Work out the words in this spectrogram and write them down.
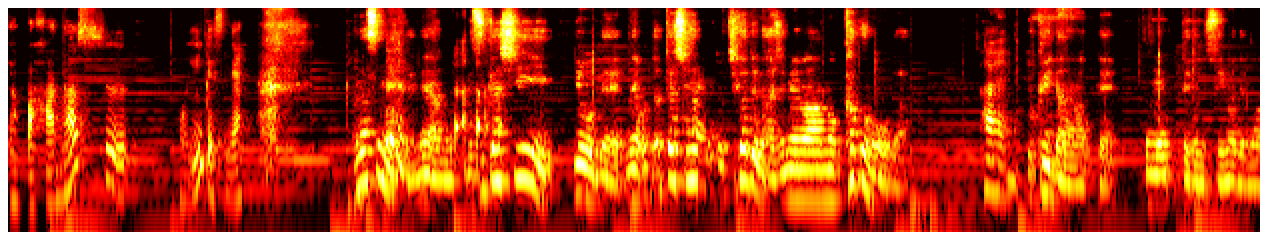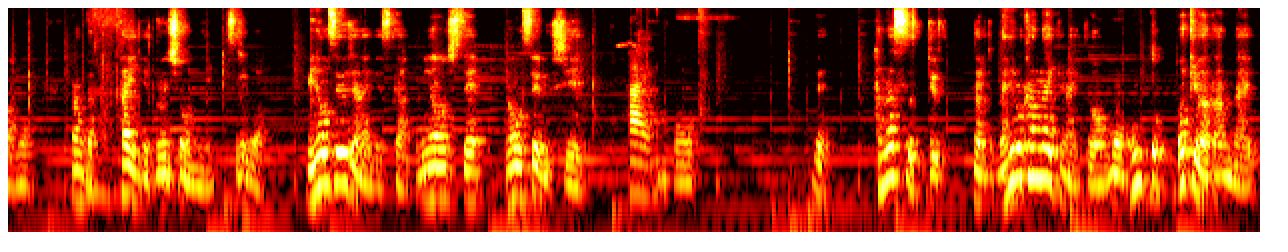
やっぱ話すもいいですね。話すのってね、あの難しいようで、ね、私はどっちかというと初めはあの書く方がはい、得意だなって思ってるんです今でもあのなんか書いて文章にすれば見直せるじゃないですか。見直して直せるし。はい。で話すってなると何も考えてないともう本当わけわかんない。うんう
